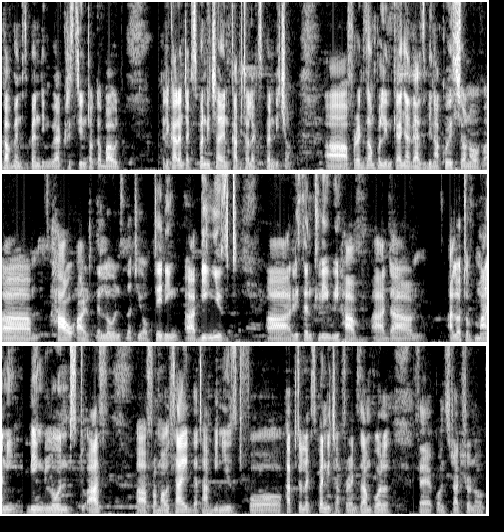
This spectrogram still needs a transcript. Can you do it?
government spending, where Christine talked about recurrent expenditure and capital expenditure. Uh, for example, in Kenya, there's been a question of um, how are the loans that you're obtaining uh, being used. Uh, recently, we have had um, a lot of money being loaned to us uh, from outside that have been used for capital expenditure. For example, the construction of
